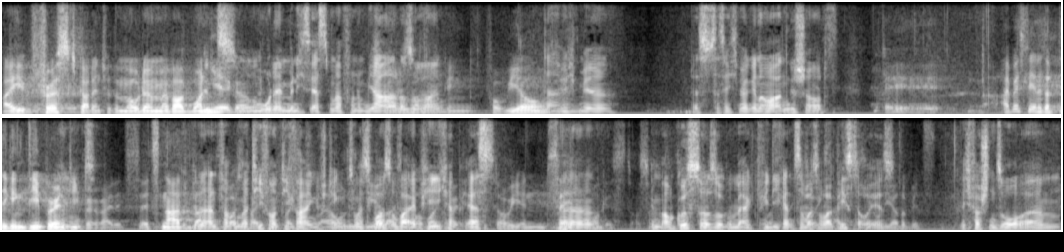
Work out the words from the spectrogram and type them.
I first got into the modem about one year ago. Modem bin ich das erste Mal vor einem Jahr oder so rein. Da habe ich mir das tatsächlich mal genauer angeschaut. I basically ended up digging deeper and Und deeper, right? It's, it's not. bin am Anfang immer tiefer und tiefer eingestiegen. Zum Beispiel Voice over IP, ich habe erst, äh, Im August oder so gemerkt, wie die ganze Voice over IP-Story ist. Ich war schon so, ähm,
